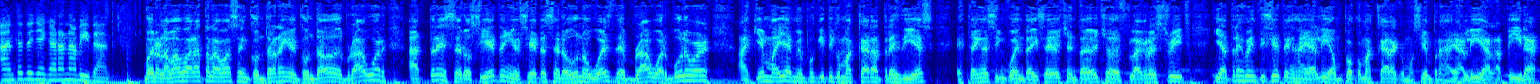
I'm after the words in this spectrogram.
antes de llegar a Navidad. Bueno, la más barata la vas a encontrar en el condado de Broward a 307 en el 701 West de Broward Boulevard. Aquí en Miami un poquitico más cara a 310. Está en el 5688 de Flagler Street y a 327 en Hialeah, un poco más cara como siempre Hialeah, la tira.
